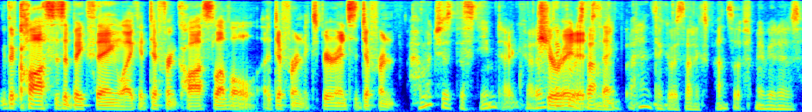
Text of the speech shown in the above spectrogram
the cost is a big thing. Like a different cost level, a different experience, a different. how much is the steam deck I didn't think it was Curated that thing. mu- i didn't think it was that expensive maybe it is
